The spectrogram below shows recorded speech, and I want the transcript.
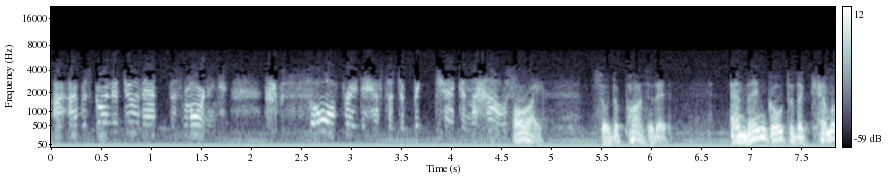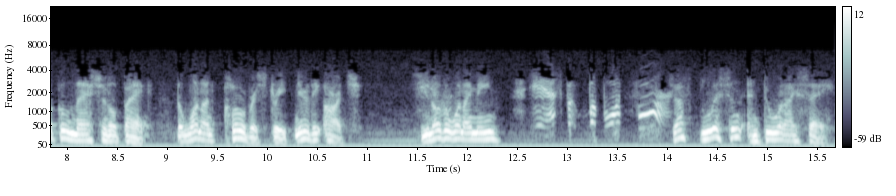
I, I was going to do that this morning. So afraid to have such a big check in the house. All right. So deposit it. And then go to the Chemical National Bank, the one on Clover Street near the Arch. You know the one I mean? Yes, but, but what for? Just listen and do what I say.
